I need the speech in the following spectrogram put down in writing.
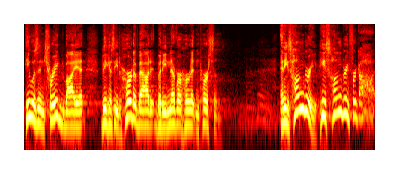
he was intrigued by it because he'd heard about it, but he never heard it in person. And he's hungry. He's hungry for God.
